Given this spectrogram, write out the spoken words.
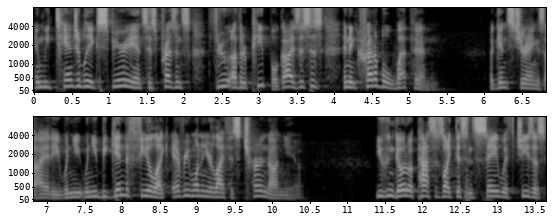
and we tangibly experience His presence through other people. Guys, this is an incredible weapon against your anxiety. When you, when you begin to feel like everyone in your life is turned on you, you can go to a passage like this and say with Jesus,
